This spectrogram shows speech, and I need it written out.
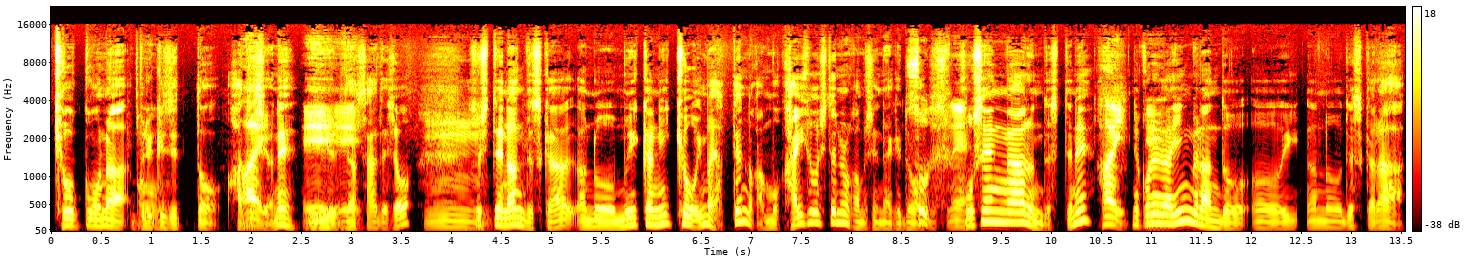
強硬なブレキジット派ですよね、はい、EU 離脱派でしょ、えー、そして何ですか？あの6日に今日今やってるのか？もう開票してるのかもしれないけど、ね、補選があるんですってね、はい、でこれがイングランド、えー、あのですから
